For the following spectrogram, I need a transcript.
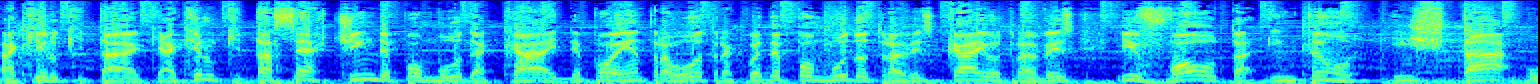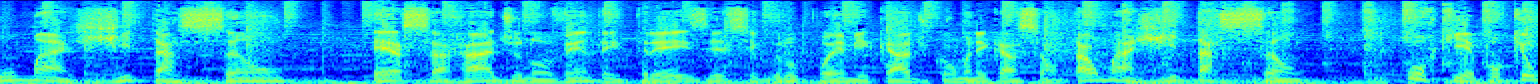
aquilo que está aquilo que tá certinho, depois muda, cai, depois entra outra coisa, depois muda outra vez, cai outra vez e volta. Então está uma agitação essa Rádio 93, esse grupo MK de comunicação. Tá uma agitação. Por quê? Porque o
